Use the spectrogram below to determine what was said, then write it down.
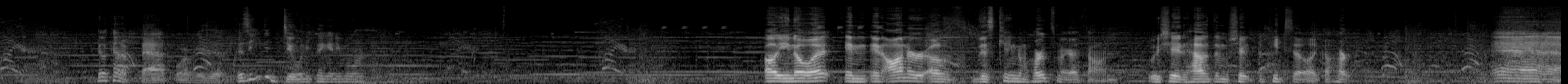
I feel kind of bad for him. Does he- Does he even do anything anymore? Oh, you know what? In in honor of this Kingdom Hearts marathon, we should have them shape the pizza like a heart. Eh,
